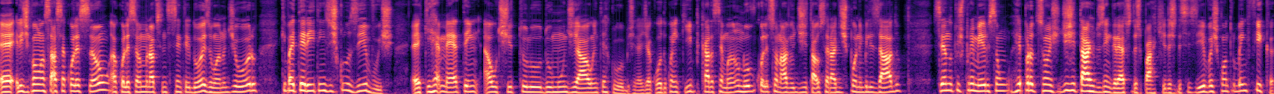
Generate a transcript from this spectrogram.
É, eles vão lançar essa coleção, a coleção 1962, o Ano de Ouro, que vai ter itens exclusivos é, que remetem ao título do Mundial Interclubes. Né? De acordo com a equipe, cada semana um novo colecionável digital será disponibilizado, sendo que os primeiros são reproduções digitais dos ingressos das partidas decisivas contra o Benfica,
